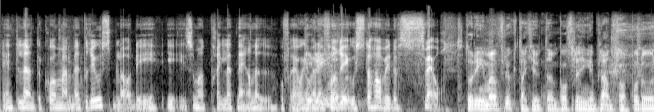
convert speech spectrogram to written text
Det är inte lönt att komma med ett rosblad i, i, som har trillat ner nu och fråga Då vad det är för man- ros. Då har vi det svårt. Då ringer man fruktakuten på Flyinge plantshop och då,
